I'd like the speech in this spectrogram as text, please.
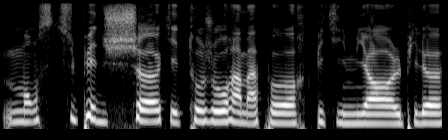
mon stupide chat qui est toujours à ma porte, puis qui miaule, puis là,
